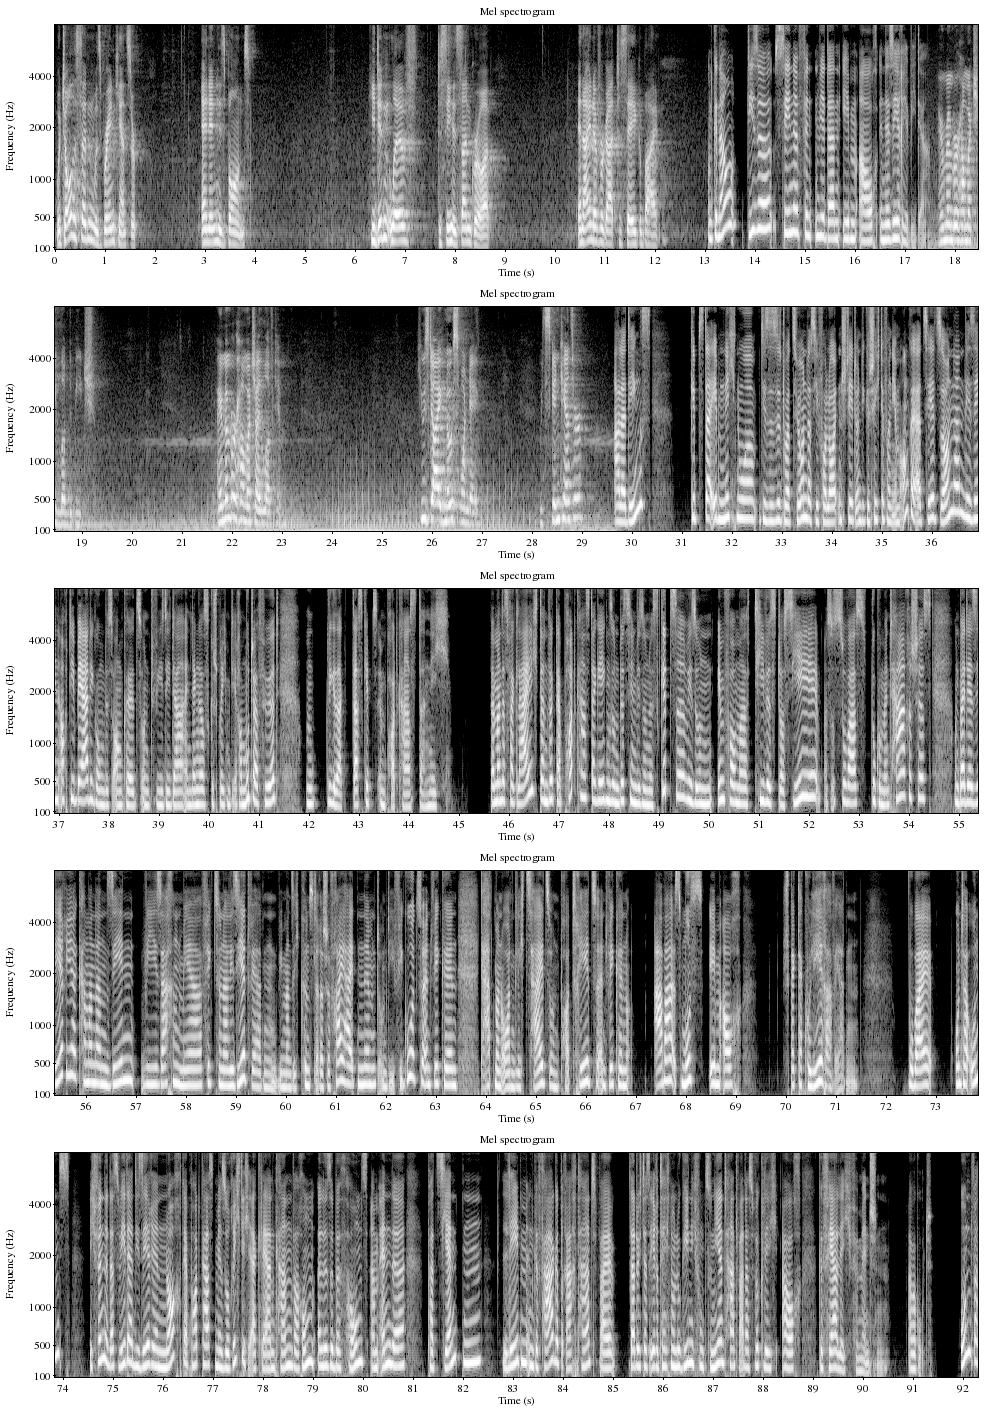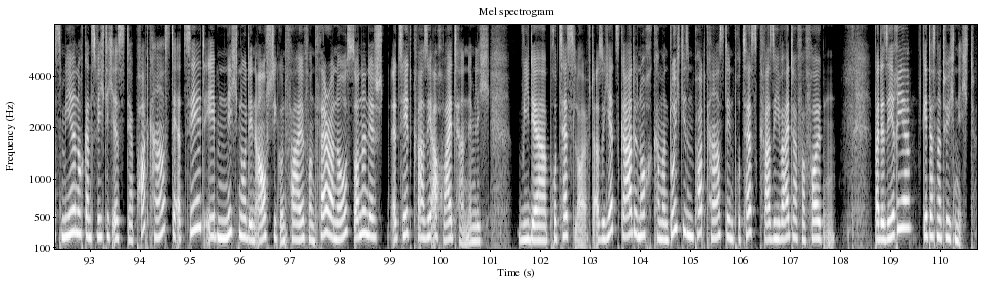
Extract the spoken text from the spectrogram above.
which all of a sudden was brain cancer and in his bones. He didn't live to see his son grow up, and I never got to say goodbye. Und genau diese Szene finden wir dann eben auch in der Serie wieder. I remember how much he loved the beach. I remember how much I loved him. He was diagnosed one day with skin cancer. Allerdings gibt es da eben nicht nur diese Situation, dass sie vor Leuten steht und die Geschichte von ihrem Onkel erzählt, sondern wir sehen auch die Beerdigung des Onkels und wie sie da ein längeres Gespräch mit ihrer Mutter führt. Und wie gesagt, das gibt es im Podcast dann nicht. Wenn man das vergleicht, dann wirkt der Podcast dagegen so ein bisschen wie so eine Skizze, wie so ein informatives Dossier. Es ist sowas Dokumentarisches. Und bei der Serie kann man dann sehen, wie Sachen mehr fiktionalisiert werden, wie man sich künstlerische Freiheiten nimmt, um die Figur zu entwickeln. Da hat man ordentlich Zeit, so ein Porträt zu entwickeln. Aber es muss eben auch spektakulärer werden. Wobei unter uns, ich finde, dass weder die Serie noch der Podcast mir so richtig erklären kann, warum Elizabeth Holmes am Ende Patienten Leben in Gefahr gebracht hat, weil dadurch, dass ihre Technologie nicht funktioniert hat, war das wirklich auch gefährlich für Menschen. Aber gut. Und was mir noch ganz wichtig ist, der Podcast, der erzählt eben nicht nur den Aufstieg und Fall von Theranos, sondern der erzählt quasi auch weiter, nämlich wie der Prozess läuft. Also jetzt gerade noch kann man durch diesen Podcast den Prozess quasi weiter verfolgen. Bei der Serie geht das natürlich nicht.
